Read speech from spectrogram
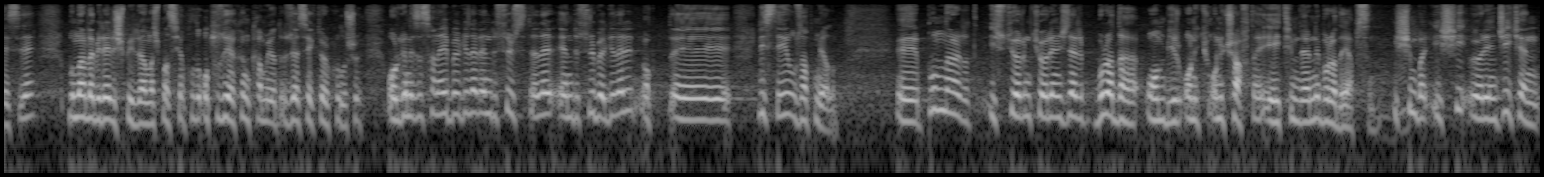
vesilesiyle bunlarla bir el işbirliği anlaşması yapıldı. 30'a yakın kamu ya da özel sektör kuruluşu. Organize sanayi bölgeler, endüstri siteler, endüstri bölgeleri e, listeyi uzatmayalım. E, bunlar istiyorum ki öğrenciler burada 11, 12, 13 hafta eğitimlerini burada yapsın. İşin işi öğrenciyken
